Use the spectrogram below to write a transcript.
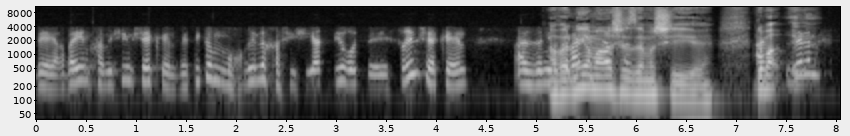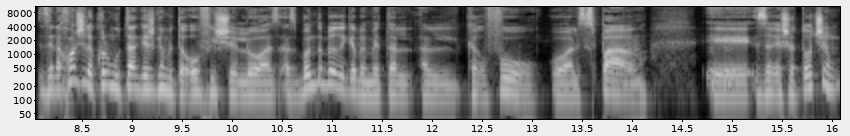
ב-40-50 שקל ופתאום מוכרים לך שישיית בירות ב-20 שקל, אבל מי אמר שזה מה שיהיה? כלומר, זה, זה נכון שלכל מותג יש גם את האופי שלו, אז, אז בוא נדבר רגע באמת על, על קרפור או על ספאר. Mm-hmm. אה, זה רשתות שהן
